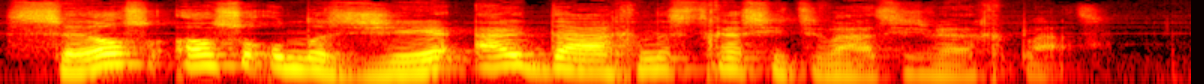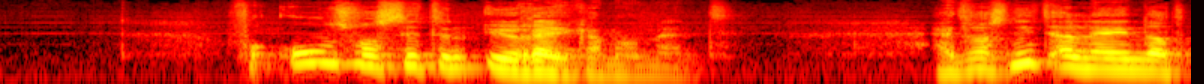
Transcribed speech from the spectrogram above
zelfs als ze onder zeer uitdagende stresssituaties werden geplaatst. Voor ons was dit een Eureka-moment. Het was niet alleen dat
